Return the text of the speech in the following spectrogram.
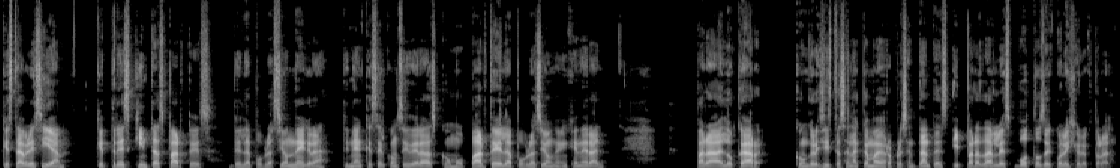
que establecía que tres quintas partes de la población negra tenían que ser consideradas como parte de la población en general para alocar congresistas en la Cámara de Representantes y para darles votos del colegio electoral.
